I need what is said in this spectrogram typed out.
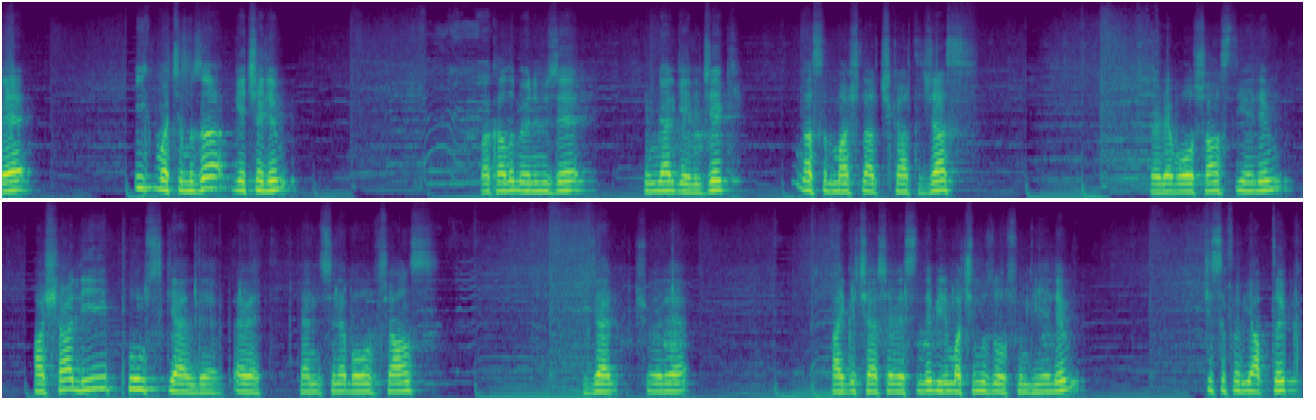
ve ilk maçımıza geçelim. Bakalım önümüze kimler gelecek? Nasıl maçlar çıkartacağız? Böyle bol şans diyelim. Aşali Pums geldi. Evet. Kendisine bol şans. Güzel. Şöyle saygı çerçevesinde bir maçımız olsun diyelim. 2-0 yaptık.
